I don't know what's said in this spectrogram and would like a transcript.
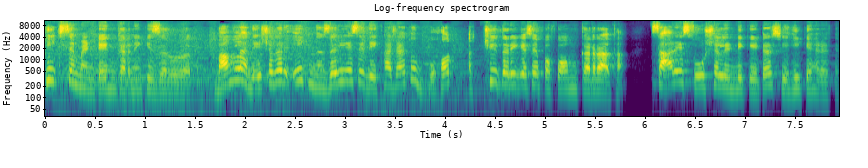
ठीक से मेंटेन करने की ज़रूरत है। बांग्लादेश अगर एक नज़रिए से देखा जाए तो बहुत अच्छी तरीके से परफॉर्म कर रहा था। सारे सोशल इंडिकेटर्स यही कह रहे थे।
